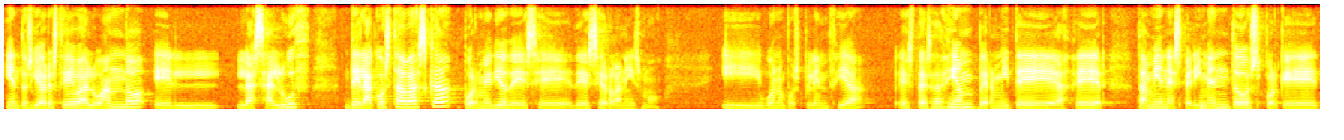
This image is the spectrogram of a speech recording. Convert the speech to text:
y entonces yo ahora estoy evaluando la salud de la costa vasca por medio de ese, de ese organismo. Y bueno, pues Plencia, esta estación permite hacer también experimentos porque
